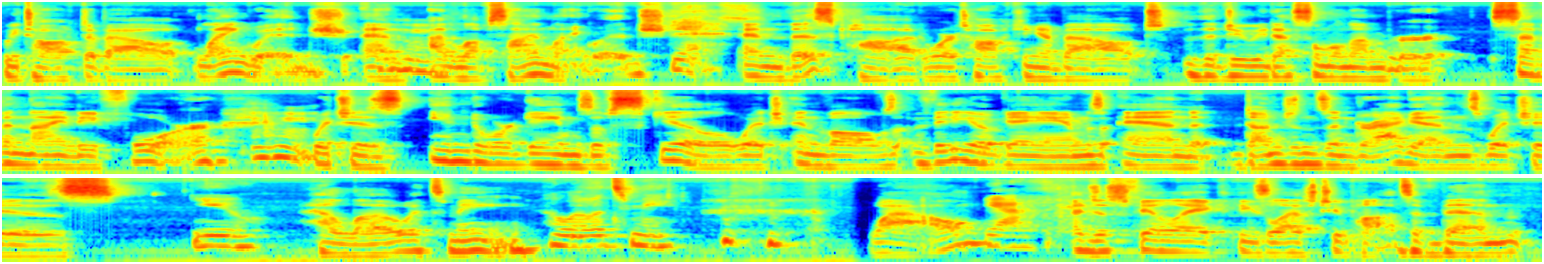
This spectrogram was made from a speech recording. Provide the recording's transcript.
we talked about language and Mhm. I love sign language. Yes. And this pod we're talking about the Dewey Decimal number 794, Mhm. which is indoor games of skill, which involves video games and Dungeons and Dragons, which is You. Hello, it's me. Hello, it's me. Wow. Yeah, I just feel like these last two pods have been,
